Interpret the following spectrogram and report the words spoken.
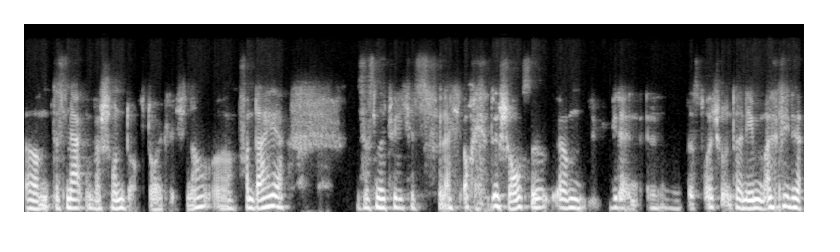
Ähm, das merken wir schon doch deutlich. Ne? Äh, von daher ist es natürlich jetzt vielleicht auch eine Chance, ähm, wieder in, in, das deutsche Unternehmen mal wieder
